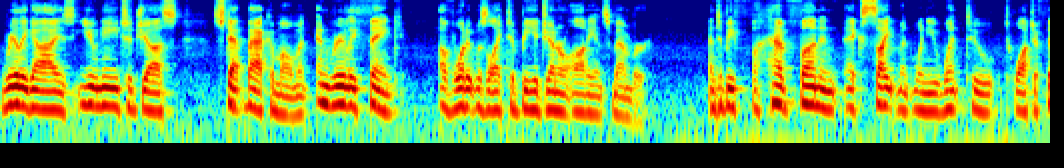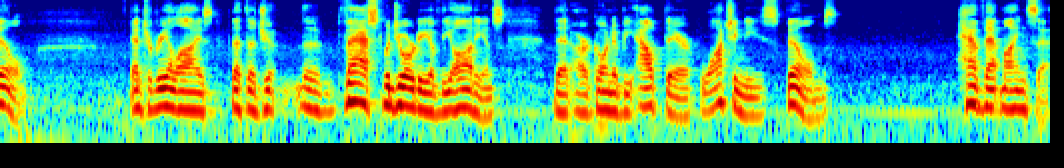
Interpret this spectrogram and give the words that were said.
Really, guys, you need to just step back a moment and really think of what it was like to be a general audience member and to be have fun and excitement when you went to, to watch a film and to realize that the the vast majority of the audience that are going to be out there watching these films have that mindset.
